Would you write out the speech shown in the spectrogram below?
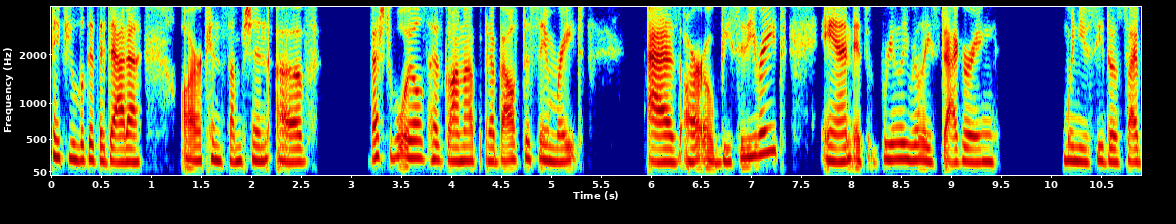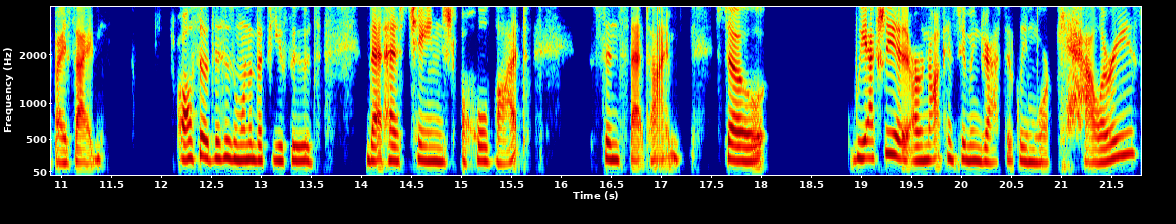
if you look at the data, our consumption of vegetable oils has gone up at about the same rate as our obesity rate. And it's really, really staggering when you see those side by side. Also, this is one of the few foods that has changed a whole lot since that time. So, we actually are not consuming drastically more calories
